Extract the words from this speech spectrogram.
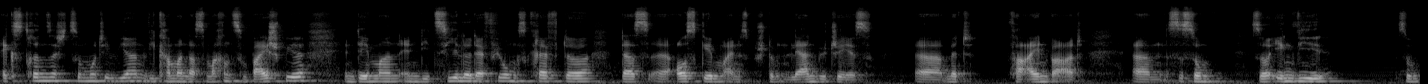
extrinsisch zu motivieren. Wie kann man das machen? Zum Beispiel, indem man in die Ziele der Führungskräfte das äh, Ausgeben eines bestimmten Lernbudgets äh, mit vereinbart. Ähm, es ist so, so irgendwie so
